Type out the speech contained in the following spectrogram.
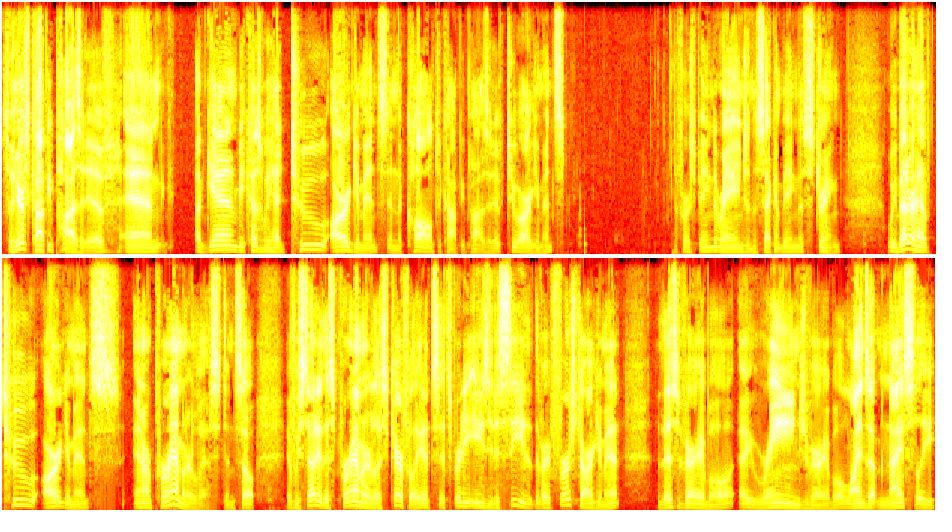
so here's copy positive, and again, because we had two arguments in the call to copy positive, two arguments, the first being the range and the second being the string, we better have two arguments in our parameter list. And so if we study this parameter list carefully, it's, it's pretty easy to see that the very first argument, this variable, a range variable, lines up nicely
